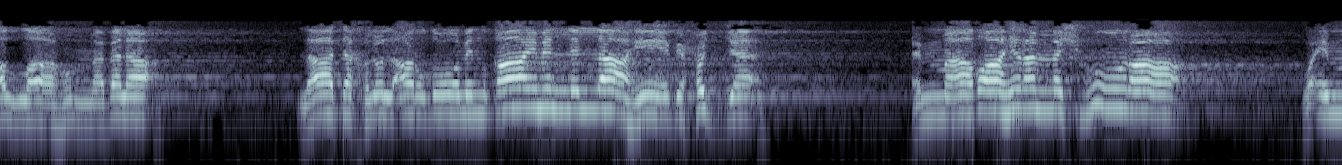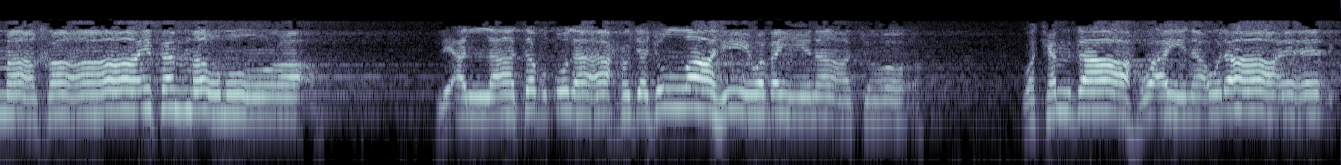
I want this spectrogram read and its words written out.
اللهم بلى. لا تخلو الأرض من قائم لله بحجة. إما ظاهرا مشهورا وإما خائفا مغمورا. لئلا تبطل حجج الله وبيناته. وكم ذاه وأين أولئك؟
